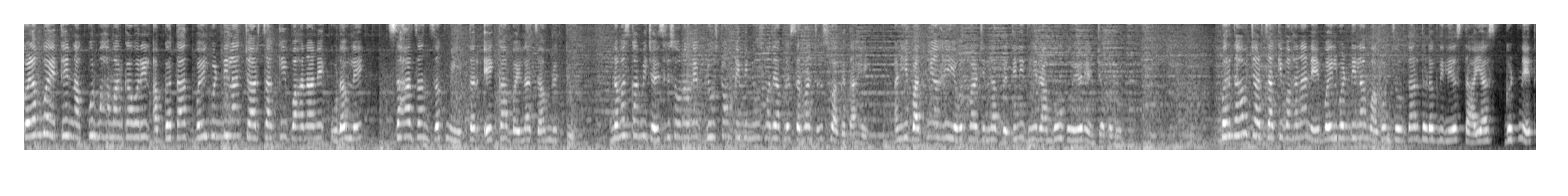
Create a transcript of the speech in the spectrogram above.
कळंब येथे नागपूर महामार्गावरील अपघातात बैलबंडीला चार चाकी वाहनाने उडवले सहा जण जखमी तर एका बैलाचा मृत्यू. नमस्कार मी Jayashree Sonawane blue storm TV न्यूजमध्ये आपलं सर्वांचं स्वागत आहे. आणि ही बातमी आहे यवतमाळ जिल्हा प्रतिनिधी रामभाऊ भोयर यांच्याकडून. भरधाव चारचाकी वाहनाने बैलबंडीला मागून जोरदार धडक दिली असता या घटनेत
